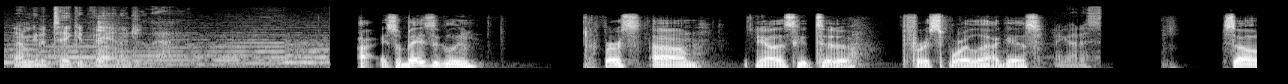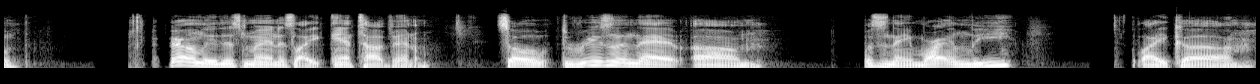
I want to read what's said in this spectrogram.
And I'm gonna take advantage of that. All right, so basically, first, um, yeah, let's get to the first spoiler, I guess. I gotta. So, apparently, this man is like anti Venom. So the reason that um, what's his name, Martin Li, like um,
